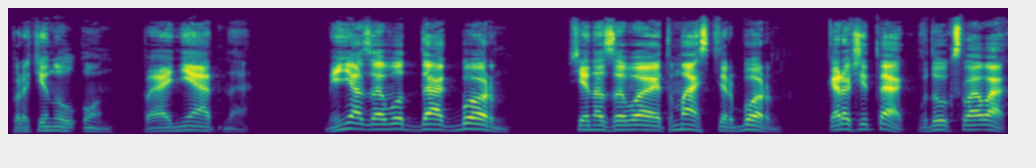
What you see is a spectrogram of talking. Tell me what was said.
протянул он. «Понятно. Меня зовут Даг Борн. Все называют Мастер Борн. Короче так, в двух словах.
